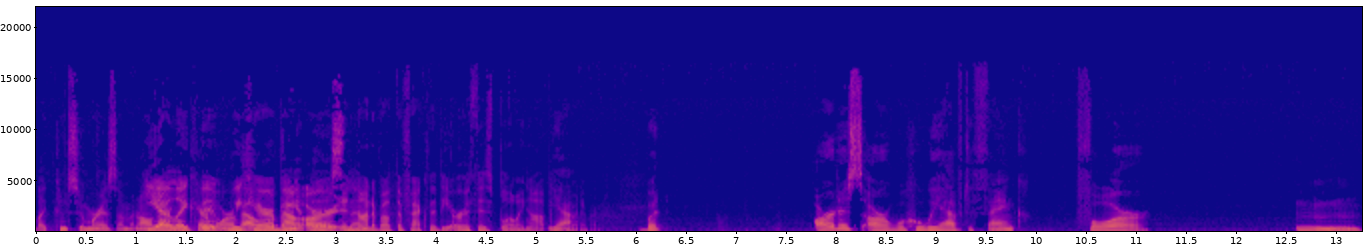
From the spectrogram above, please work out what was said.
like consumerism and all yeah, that. You like care more we about care about art and than- not about the fact that the earth is blowing up. or Yeah. whatever. but artists are who we have to thank for mm,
